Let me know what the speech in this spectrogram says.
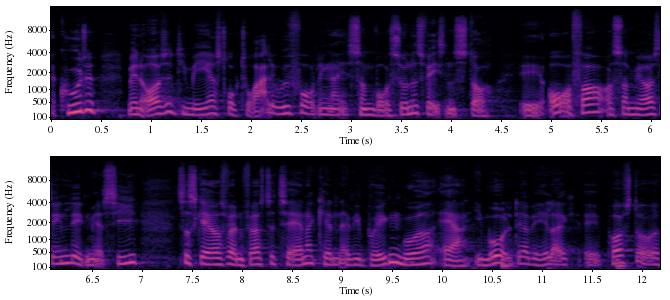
akutte, men også de mere strukturelle udfordringer, som vores sundhedsvæsen står øh, overfor, og som jeg også indledte med at sige, så skal jeg også være den første til at anerkende, at vi på ingen måde er i mål. Det har vi heller ikke øh, påstået,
